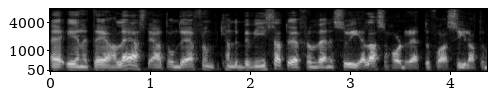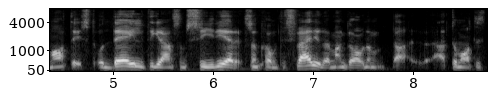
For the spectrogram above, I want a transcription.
Eh, enligt det jag har läst är att om du är från, kan du bevisa att du är från Venezuela så har du rätt att få asyl automatiskt. Och det är lite grann som syrier som kom till Sverige där man gav dem automatiskt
